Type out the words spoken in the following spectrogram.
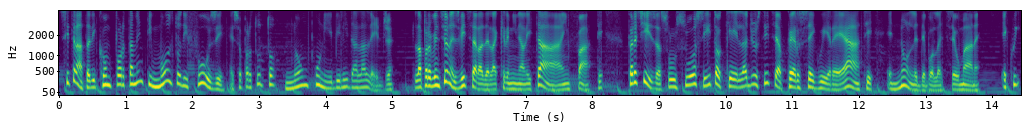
si tratta di comportamenti molto diffusi e soprattutto non punibili dalla legge. La prevenzione svizzera della criminalità, infatti, precisa sul suo sito che la giustizia persegue i reati e non le debolezze umane. E qui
